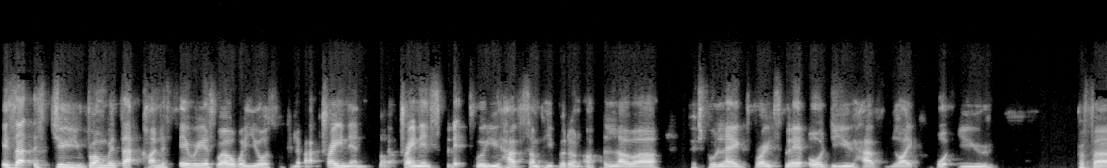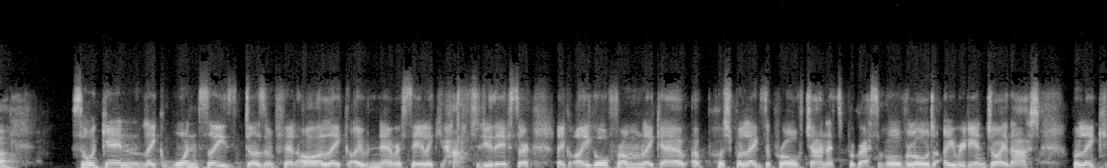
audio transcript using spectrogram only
Is that do you run with that kind of theory as well when you're talking about training, like training splits? Will you have some people on upper lower, push pull legs, row split, or do you have like what you prefer? so again like one size doesn't fit all like i would never say like you have to do this or like i go from like a, a push pull legs approach and it's progressive overload i really enjoy that but like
